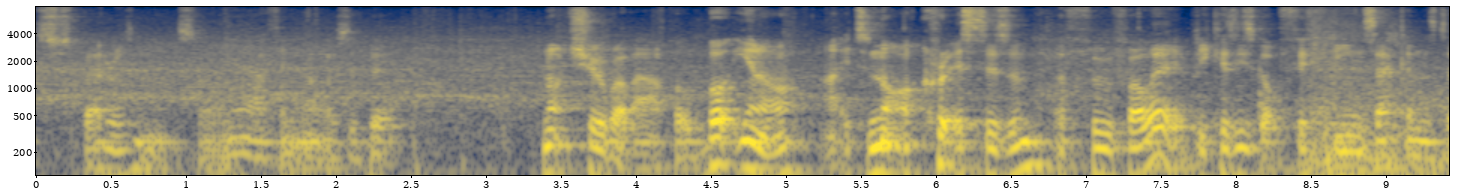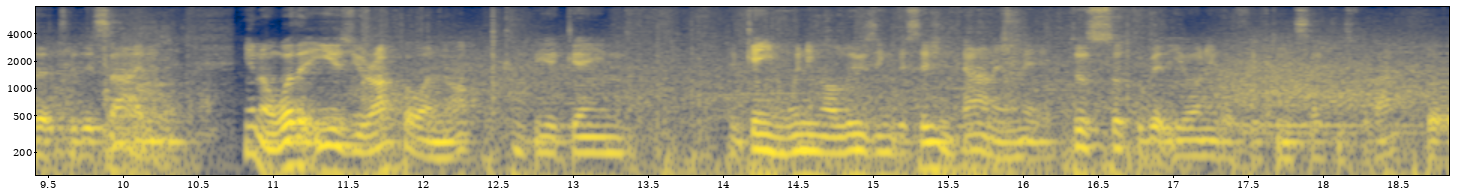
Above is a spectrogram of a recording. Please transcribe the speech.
it's just better, isn't it? So, yeah, I think that was a bit... Not sure about that apo, but you know, uh, it's not a criticism of Fuefollet because he's got 15 seconds to, to decide. And, you know, whether he use your apo or not can be a game, a game winning or losing decision, can't it? And it does suck a bit that you only got 15 seconds for that, but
